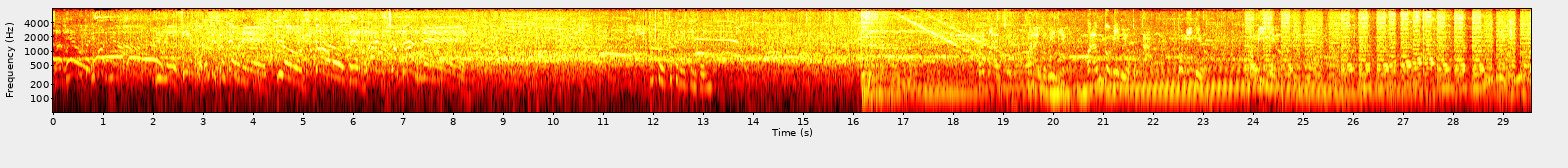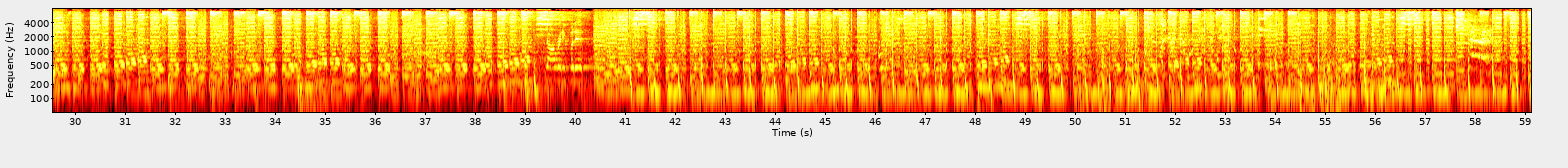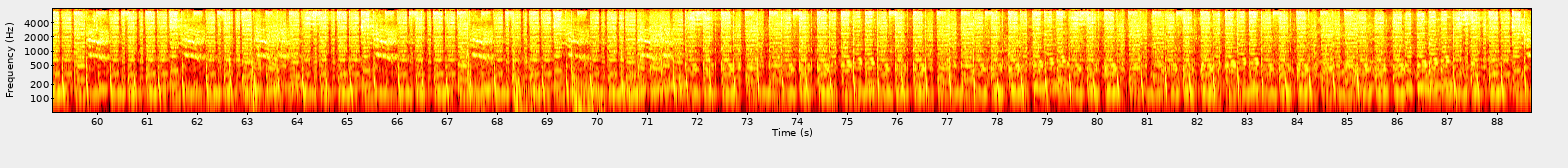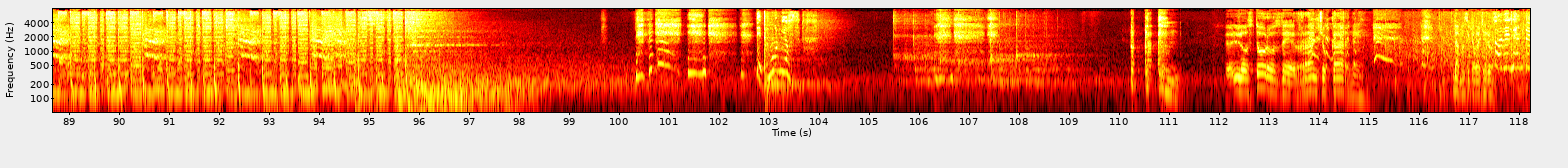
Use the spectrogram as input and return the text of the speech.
San Diego, California, los cinco veces campeones, los toros de Rancho Carne. Apuesto que va a estar bueno. Prepárense para el dominio, para un dominio total. Dominio, dominio. prazer. ¡Demonios! Los toros de Rancho Carne. Damas y caballeros, ¡Adelante!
